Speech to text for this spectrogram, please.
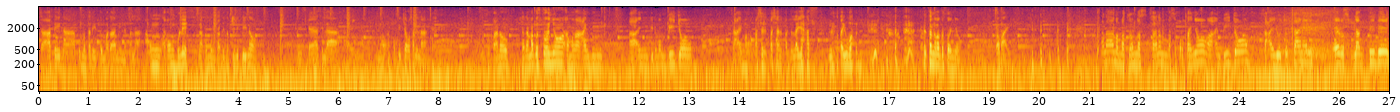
sa atin na pumunta dito marami na pala. Akong akong huli na pumunta din ng Pilipino. Artist kaya sila ay no, papicture ko sa nila. Yan. So paano, sana magustuhan nyo ang mga aking, aking ginawang video sa aking mga pasyal-pasyal paglalayas dito sa Taiwan. sana magustuhan nyo. Bye-bye. sana mas, mas, sana masuportahan nyo ang aking video sa YouTube channel, Eros Vlog TV.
